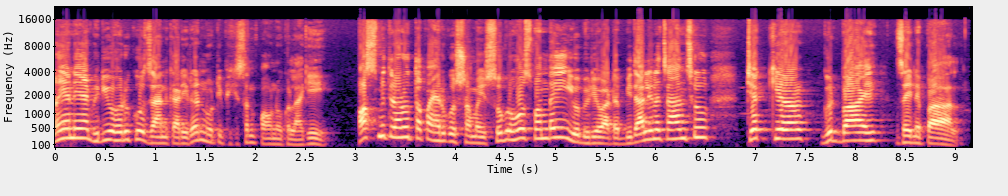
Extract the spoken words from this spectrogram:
नयाँ नयाँ भिडियोहरूको जानकारी र नोटिफिकेसन पाउनको लागि। हस् मित्रहरू तपाईँहरूको समय शुभ होस् भन्दै यो भिडियोबाट बिदा लिन चाहन्छु। टेक केयर गुड बाई जय नेपाल।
